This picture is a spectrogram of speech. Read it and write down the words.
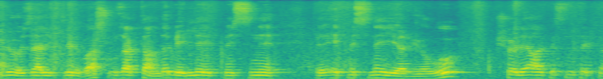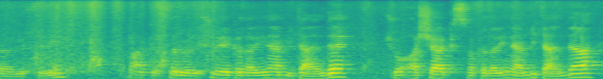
gibi özellikleri var. Uzaktan da belli etmesini etmesine yarıyor bu. Şöyle arkasını tekrar göstereyim. Arkası da böyle şuraya kadar inen bir tane de şu aşağı kısma kadar inen bir tane daha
